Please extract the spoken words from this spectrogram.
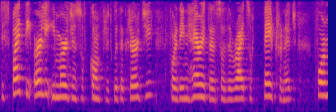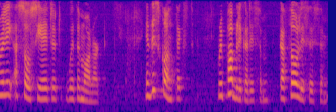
despite the early emergence of conflict with the clergy for the inheritance of the rights of patronage formerly associated with the monarch. In this context, republicanism, Catholicism,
